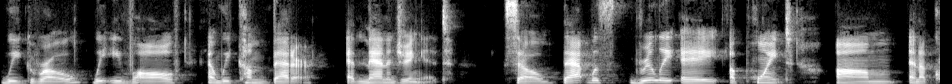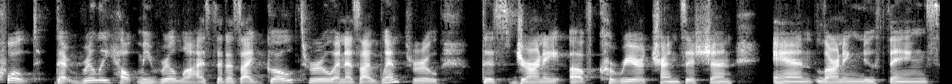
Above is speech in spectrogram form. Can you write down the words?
we grow, we evolve, and we come better at managing it. So that was really a, a point um, and a quote that really helped me realize that as I go through and as I went through this journey of career transition and learning new things,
